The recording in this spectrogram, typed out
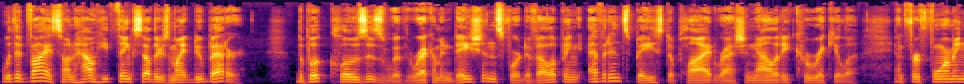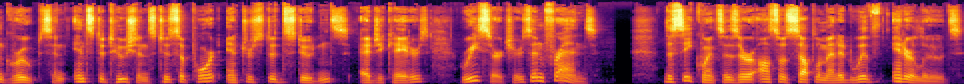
with advice on how he thinks others might do better. The book closes with recommendations for developing evidence based applied rationality curricula and for forming groups and institutions to support interested students, educators, researchers, and friends. The sequences are also supplemented with interludes,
